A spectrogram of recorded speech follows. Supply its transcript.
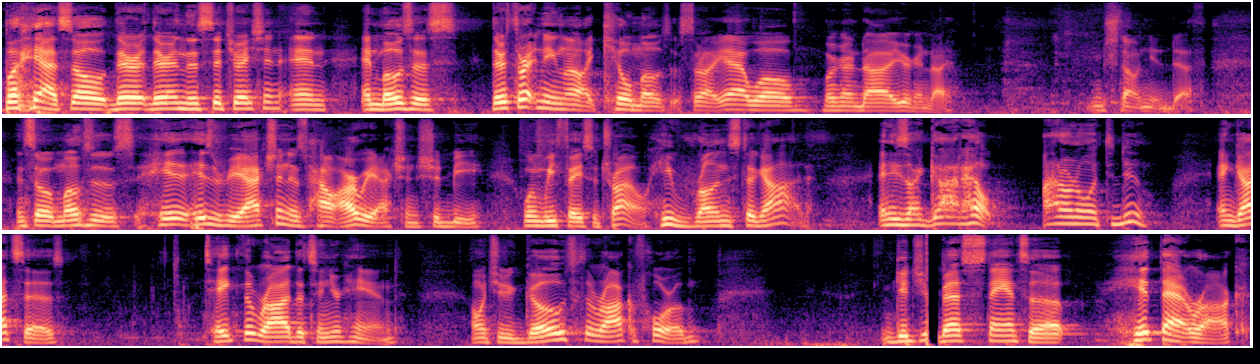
but yeah, so they're they're in this situation, and and Moses, they're threatening to like kill Moses. They're like, yeah, well, we're gonna die. You're gonna die. I'm stoning you to death. And so Moses, his, his reaction is how our reaction should be when we face a trial. He runs to God, and he's like, God, help! I don't know what to do. And God says, take the rod that's in your hand. I want you to go to the rock of Horeb, get your best stance up, hit that rock,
